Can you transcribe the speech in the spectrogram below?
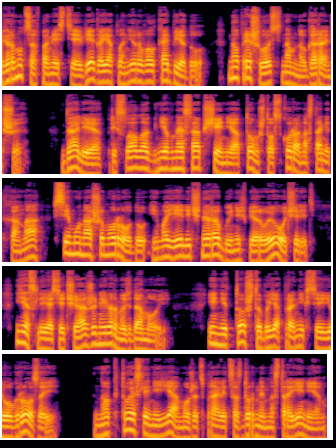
Вернуться в поместье Вега я планировал к обеду, но пришлось намного раньше. Далее прислала гневное сообщение о том, что скоро настанет хана всему нашему роду и моей личной рабыне в первую очередь, если я сейчас же не вернусь домой. И не то, чтобы я проникся ее угрозой, но кто, если не я, может справиться с дурным настроением,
